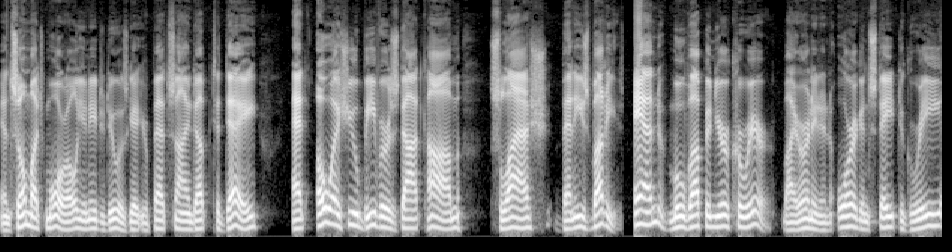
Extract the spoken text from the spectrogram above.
and so much more. All you need to do is get your pet signed up today at osubeavers.com slash Benny's Buddies and move up in your career by earning an Oregon State degree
